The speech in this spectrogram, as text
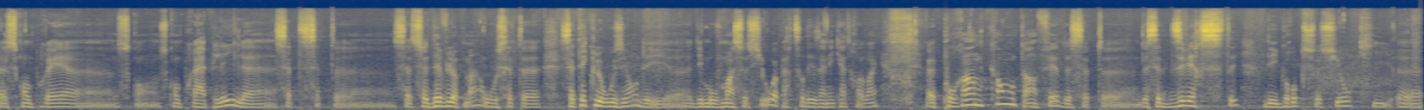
euh, ce qu'on pourrait, euh, appeler euh, ce développement ou cette, éclosion des, euh, mouvements sociaux à partir des années 80 pour rendre compte en fait de cette diversité des groupes sociaux qui, euh,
